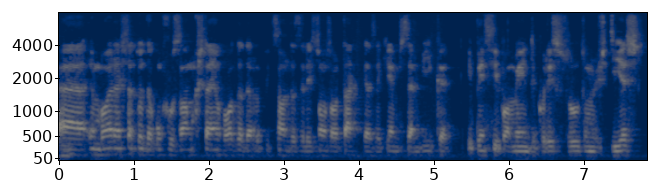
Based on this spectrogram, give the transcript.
Uh, embora esta toda a confusão que está em volta da repetição das eleições autárquicas aqui em Moçambique e principalmente por esses últimos dias,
